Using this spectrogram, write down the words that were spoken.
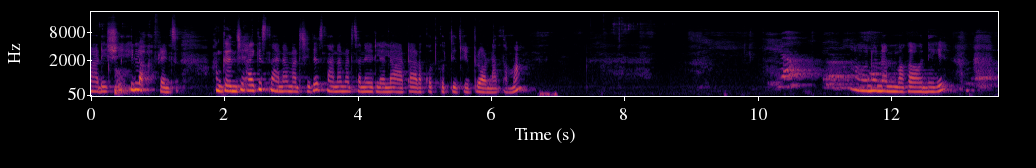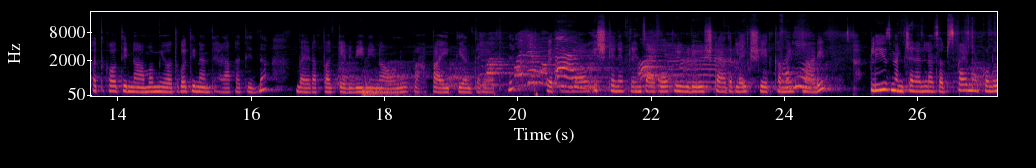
ಮಾಡಿಸಿ, ಇಲ್ಲ ಫ್ರೆಂಡ್ಸ್ ಗಂಜಿ ಹಾಕಿ ಸ್ನಾನ ಮಾಡಿಸಿದೆ ಸ್ನಾನ ಮಾಡ್ಸೋಣ ಇಲ್ಲೆಲ್ಲ ಆಟ ಆಡ್ಕೋತ ಕೂತಿದ್ರು ಇಬ್ಬರು ಅಣ್ಣ ತಮ್ಮ. ಅವನು ನನ್ನ ಮಗ ಅವನಿಗೆ. ಹೊತ್ಕೋತೀನ ಮಮ್ಮಿ ಹೊತ್ಕೋತೀನಿ ಅಂತ ಹೇಳಕತ್ತಿದ್ನ. ಬೇಡಪ್ಪ ಕೆಡವಿ ನೀನು, ಅವನು ಪಾಪ ಐತಿ ಅಂತ ಹೇಳ್ತಿದ್ದೆ. ಇವತ್ತಿನ ಬ್ಲಾಗ್ ಇಷ್ಟೇ ಫ್ರೆಂಡ್ಸ್ ಐ ಹೋಪ್ ಈ ವಿಡಿಯೋ ಇಷ್ಟ ಆದರೆ ಲೈಕ್ ಶೇರ್ ಕಮೆಂಟ್ ಮಾಡಿ. ಪ್ಲೀಸ್ ನಮ್ಮ ಚಾನಲ್ನ ಸಬ್ಸ್ಕ್ರೈಬ್ ಮಾಡಿಕೊಂಡು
